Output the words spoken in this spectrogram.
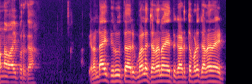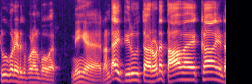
பண்ண வாய்ப்பு இருக்கா? ரெண்டாயிரத்தி இருபத்தாறுக்கு மேலே ஜனநாயகத்துக்கு அடுத்த படம் ஜனநாயக டூ கூட எடுக்க போனாலும் போவார். நீங்கள் ரெண்டாயிரத்தி இருபத்தாறோட தாவேக்கா என்ற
